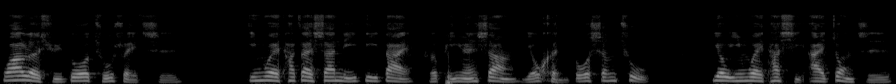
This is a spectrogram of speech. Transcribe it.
挖了许多储水池，因为他在山梨地带和平原上有很多牲畜，又因为他喜爱种植，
